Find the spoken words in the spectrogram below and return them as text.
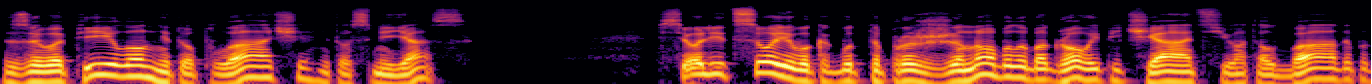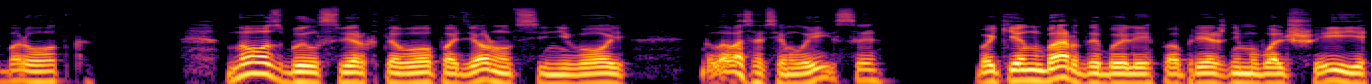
Завопил он, не то плача, не то смеясь. Все лицо его как будто прожжено было багровой печатью от лба до подбородка. Нос был сверх того подернут синевой, голова совсем лысая. Бакенбарды были по-прежнему большие,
